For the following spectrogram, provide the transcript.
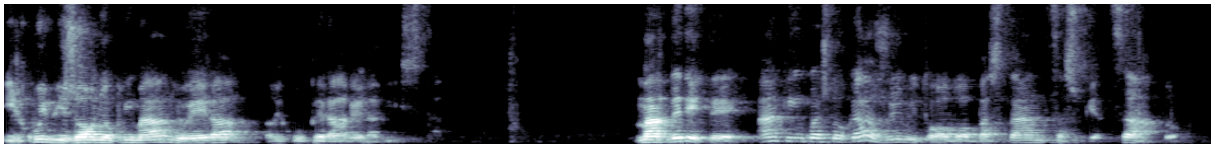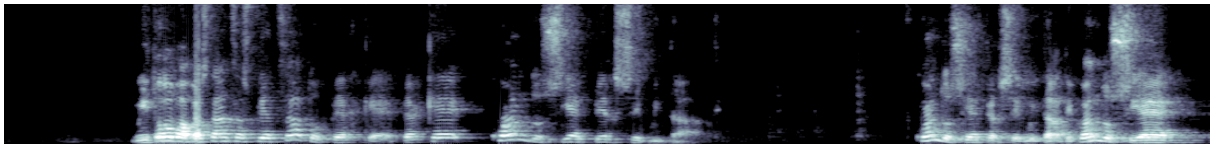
il cui bisogno primario era recuperare la vista. Ma vedete, anche in questo caso io mi trovo abbastanza spiazzato. Mi trovo abbastanza spiazzato perché? Perché quando si è perseguitati, quando si è perseguitati, quando si è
